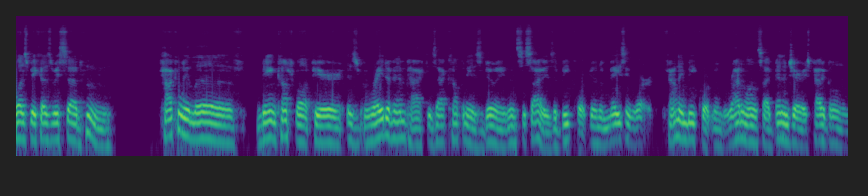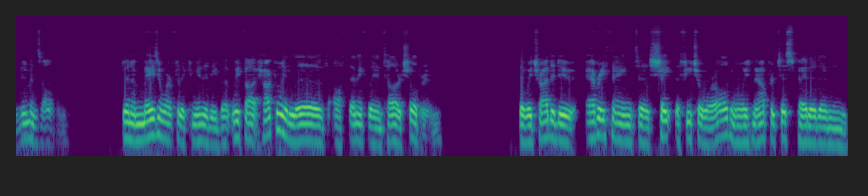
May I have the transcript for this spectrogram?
was because we said, hmm, how can we live being comfortable up here as great of impact as that company is doing in society as a B Corp doing amazing work, founding B Corp member right alongside Ben and Jerry's, Patagonia, Newman's Own, doing amazing work for the community. But we thought, how can we live authentically and tell our children that we try to do everything to shape the future world when we've now participated in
